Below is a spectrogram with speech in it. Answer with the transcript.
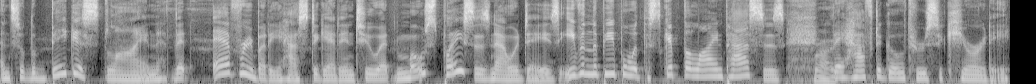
And so the biggest line that everybody has to get into at most places nowadays, even the people with the skip the line passes, right. they have to go through security.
